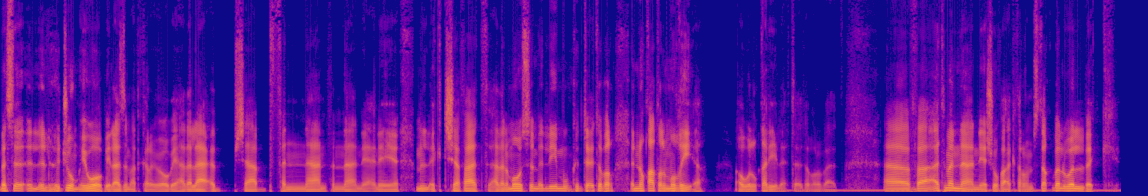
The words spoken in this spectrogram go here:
بس ال- الهجوم إيوبي لازم أذكر إيوبي هذا لاعب شاب فنان فنان يعني من الاكتشافات هذا الموسم اللي ممكن تعتبر النقاط المضيئة أو القليلة تعتبر بعد. آه، فأتمنى أني أشوفه أكثر في المستقبل وويلبك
